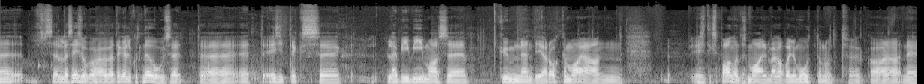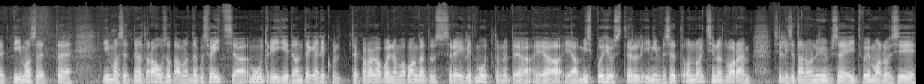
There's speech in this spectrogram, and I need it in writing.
äh, selle seisukohaga tegelikult nõus, et, et esiteks läbi viimase kümnendi ja rohkem aja on esiteks pangandusmaailm väga palju muutunud, ka need viimased, viimased nii-öelda rahusadamad nagu Šveits ja muud riigid on tegelikult ka väga palju oma pangandusreegleid muutunud ja, ja, ja mis põhjustel inimesed on otsinud varem selliseid anonüümseid võimalusi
